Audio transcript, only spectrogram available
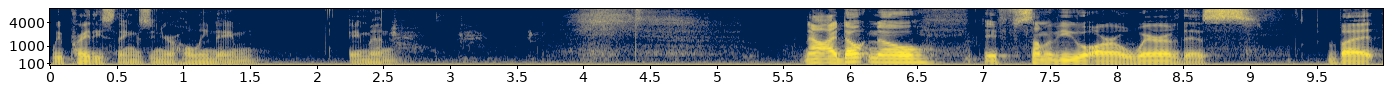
We pray these things in your holy name. Amen. Now, I don't know if some of you are aware of this, but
